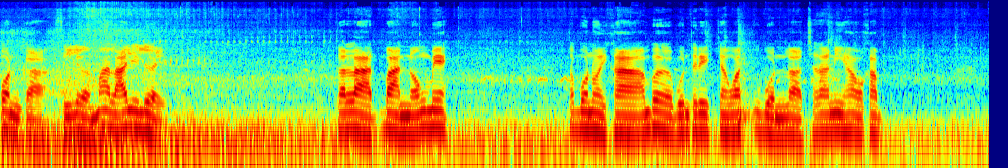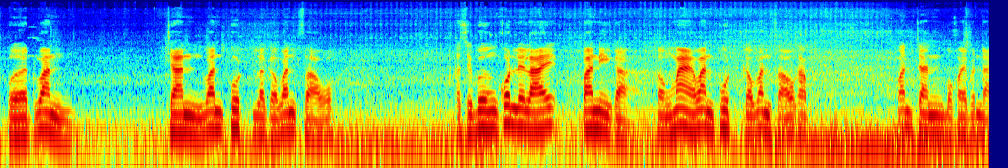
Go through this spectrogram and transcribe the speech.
คนกะสีเหลืองมาหลายเรื่อยๆ ตลาดบ้านน้องเมฆตำบลหอยคาอำเภอบุญทริกจังหวัดอุบลราชธานีเฮาครับ เปิดวันจันทร์วันพุธแล้วก็วันเสาร์ กสิเบิงคนหลายๆป้านี่กะต้องมาวันพุธกับวันเสาร์ครับ วันจันทร์บ่ค่อยเป็นได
